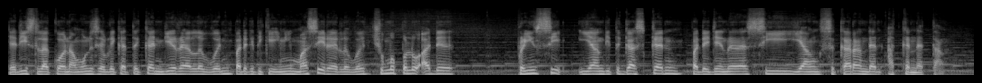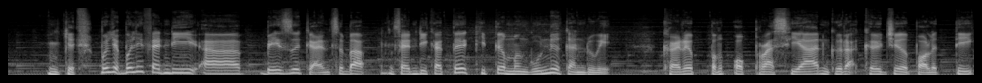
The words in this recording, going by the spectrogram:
Jadi selaku anak muda saya boleh katakan dia relevan pada ketika ini masih relevan cuma perlu ada prinsip yang ditegaskan pada generasi yang sekarang dan akan datang. Okey, boleh boleh Fendi uh, bezakan sebab Fendi kata kita menggunakan duit kerana pengoperasian gerak kerja politik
